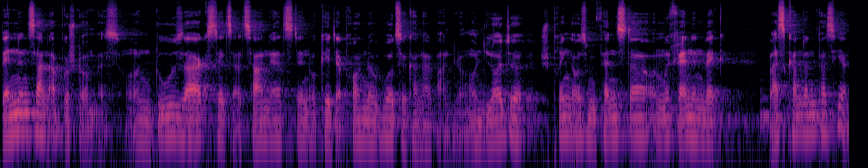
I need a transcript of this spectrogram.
wenn ein Zahn abgestorben ist und du sagst jetzt als Zahnärztin, okay, der braucht eine Wurzelkanalbehandlung und die Leute springen aus dem Fenster und rennen weg, was kann dann passieren?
